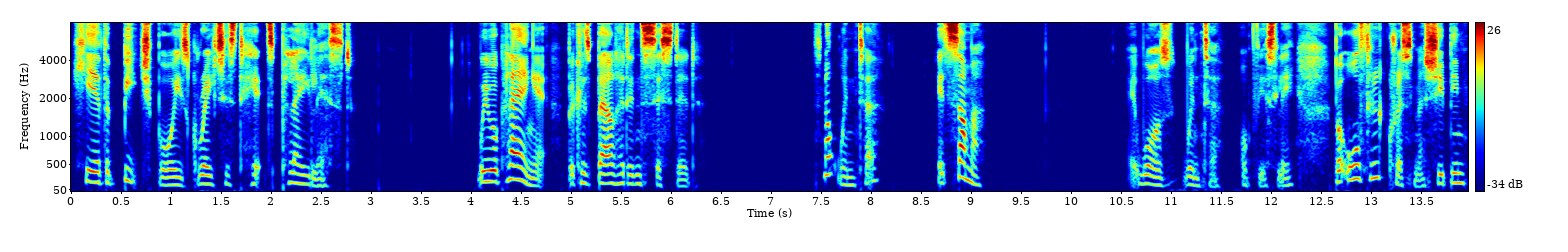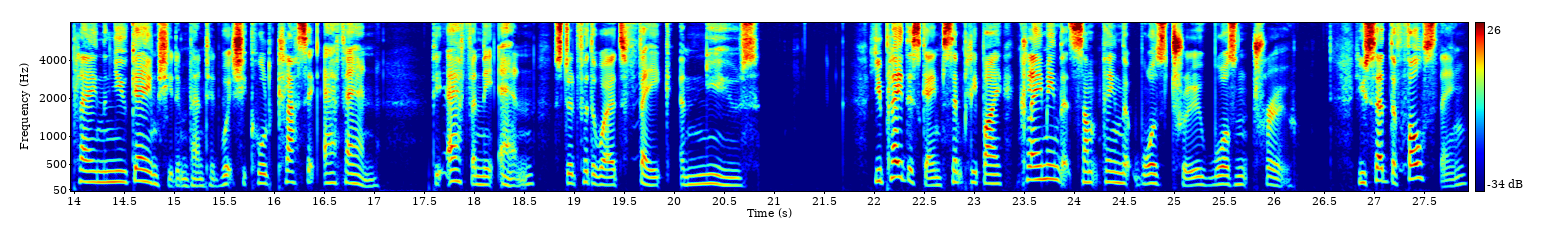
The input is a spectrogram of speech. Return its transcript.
hear the Beach Boys' greatest hits playlist. We were playing it because Belle had insisted. It's not winter, it's summer. It was winter, obviously, but all through Christmas she'd been playing the new game she'd invented, which she called Classic FN. The F and the N stood for the words fake and news. You played this game simply by claiming that something that was true wasn't true. You said the false thing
